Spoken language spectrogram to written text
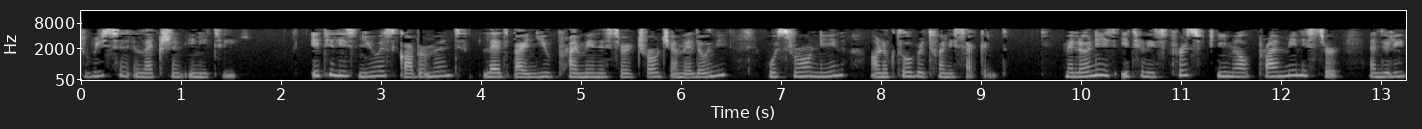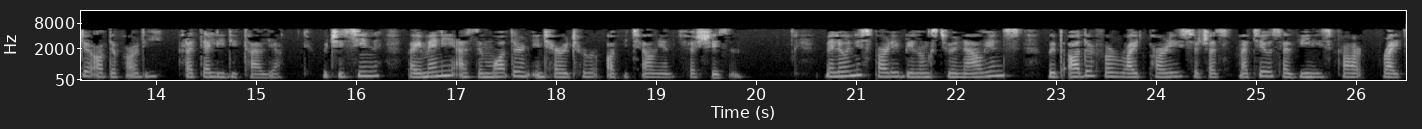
the recent election in Italy. Italy's newest government, led by new Prime Minister Giorgia Meloni, was sworn in on October 22nd. Meloni is Italy's first female prime minister and the leader of the party Fratelli d'Italia, which is seen by many as the modern inheritor of Italian fascism. Meloni's party belongs to an alliance with other far-right parties such as Matteo Salvini's far-right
